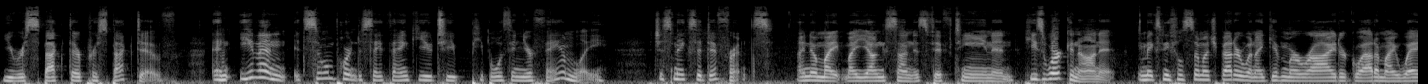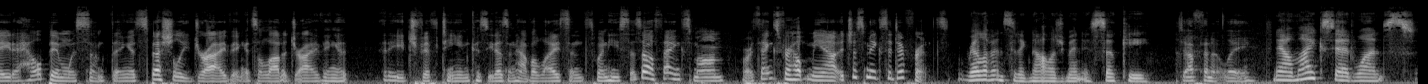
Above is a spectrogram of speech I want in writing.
you respect their perspective. And even it's so important to say thank you to people within your family. It just makes a difference. I know my, my young son is 15 and he's working on it. It makes me feel so much better when I give him a ride or go out of my way to help him with something, especially driving. It's a lot of driving at, at age 15 because he doesn't have a license. When he says, Oh, thanks, mom, or thanks for helping me out, it just makes a difference. Relevance and acknowledgement is so key. Definitely. Now, Mike said once,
